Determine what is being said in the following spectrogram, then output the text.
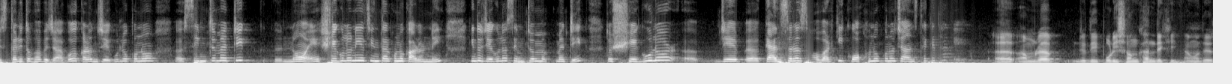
বিস্তারিতভাবে যাব, কারণ যেগুলো কোনো সিমটোম্যাটিক নয় সেগুলো নিয়ে চিন্তার কোনো কারণ নেই। কিন্তু যেগুলো সিমটোম্যাটিক তো সেগুলোর যে ক্যান্সারাস হওয়ার কি কখনো কোনো চান্স থেকে থাকে? আমরা যদি পরিসংখ্যান দেখি আমাদের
